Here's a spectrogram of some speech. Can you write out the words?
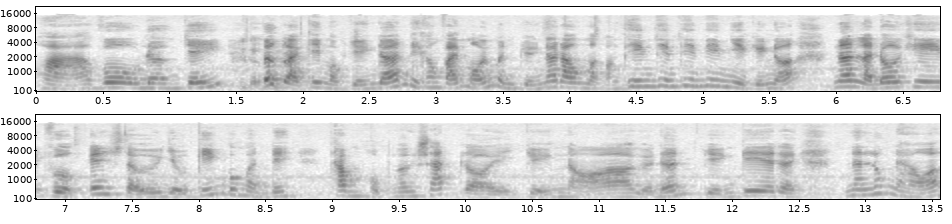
họa vô đơn chí. Đúng tức rồi. là khi một chuyện đến thì không phải mỗi mình chuyện đó đâu mà còn thêm thêm thêm thêm nhiều chuyện nữa. Nên là đôi khi vượt cái sự dự kiến của mình đi. Thâm hụt ngân sách rồi chuyện nọ rồi đến chuyện kia rồi. Nên lúc nào á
